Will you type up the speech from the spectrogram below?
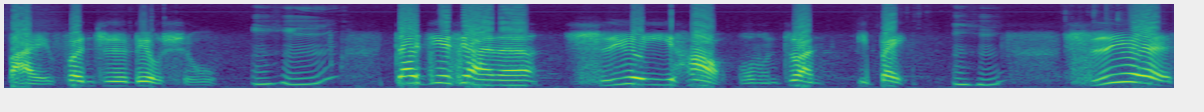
百分之六十五，嗯哼，再接下来呢，十月一号我们赚一倍，嗯哼，十月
